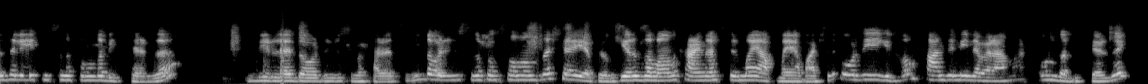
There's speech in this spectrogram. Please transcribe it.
özel eğitim sınıfında bitirdi. 1 ile 4. sınıf arasında. 4. sınıfın sonunda şey yapıyorduk. Yarı zamanlı kaynaştırma yapmaya başladık. Orada iyi gidiyor ama pandemiyle beraber onu da bitirdik.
